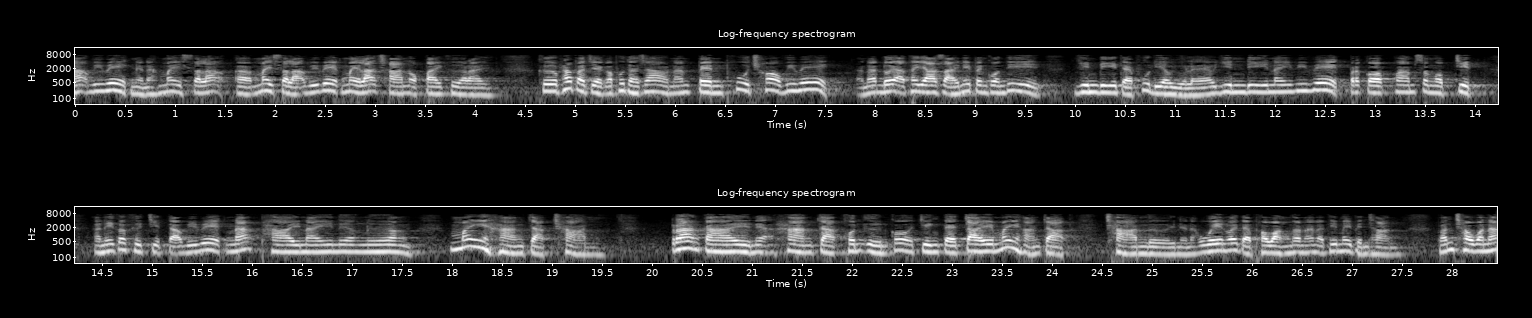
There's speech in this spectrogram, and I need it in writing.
ละวิเวกเนี่ยนะไม่สละไม่สละวิเวก ไม่ละฌานออกไปคืออะไร คือพระปัจเจกพุทธเจ้านั้นเป็นผู้ชอบวิเวกนะโดยอัธยาศัยนี่เป็นคนที่ยินดีแต่ผู้เดียวอยู่แล้ว ยินดีในวิเวกประกอบความสงบจิต อันนี้ก็คือจิตตวิเวกณนะภายในเนืองเนืองไม่ห่างจากฌานร่างกายเนี่ยห่างจากคนอื่นก็จริงแต่ใจไม่ห่างจาก ฌานเลยเนี่ยนะเว้นไว้แต่ผวังเท่านั้นนะที่ไม่เป็นฌานพันชาวนะ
